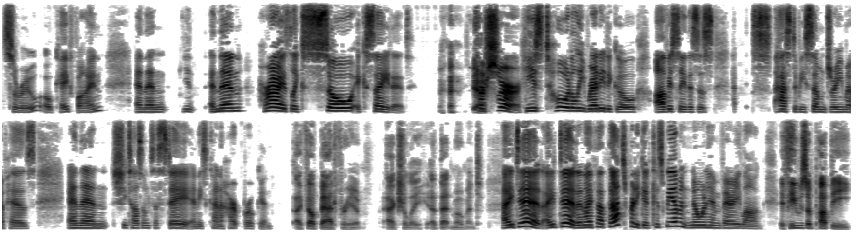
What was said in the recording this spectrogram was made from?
Saru." Okay, fine. And then you, and then Hirai is like so excited. yeah. For sure. He's totally ready to go. Obviously this is has to be some dream of his. And then she tells him to stay and he's kind of heartbroken. I felt bad for him actually at that moment. I did. I did. And I thought that's pretty good because we haven't known him very long. If he was a puppy,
